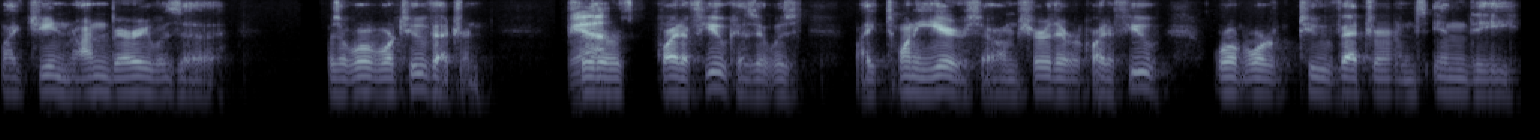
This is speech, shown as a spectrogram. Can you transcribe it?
like Gene Roddenberry was a was a World War II veteran. I'm sure Yeah. there was quite a few because it was like 20 years, so I'm sure there were quite a few World War II veterans in the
